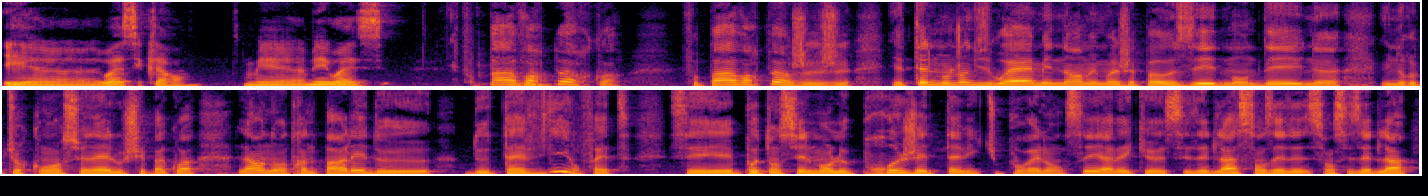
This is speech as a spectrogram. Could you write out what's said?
Et ouais, c'est clair. Hein. Mais, mais ouais. Il faut pas avoir peur, quoi faut pas avoir peur. Il y a tellement de gens qui disent Ouais, mais non, mais moi, je vais pas oser demander une, une, rupture conventionnelle ou je sais pas quoi. Là, on est en train de parler de, de ta vie, en fait. C'est potentiellement le projet de ta vie que tu pourrais lancer avec euh, ces aides-là. Sans, sans ces aides-là,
